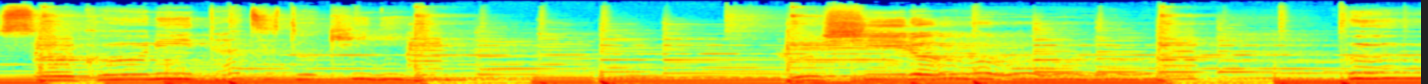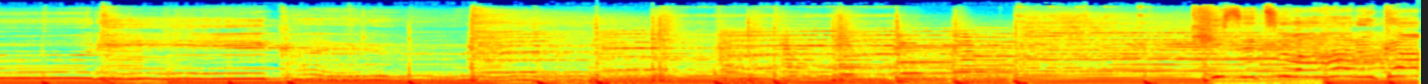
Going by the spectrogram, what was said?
そこに立つ時に後ろを振り返る。季節は遥か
